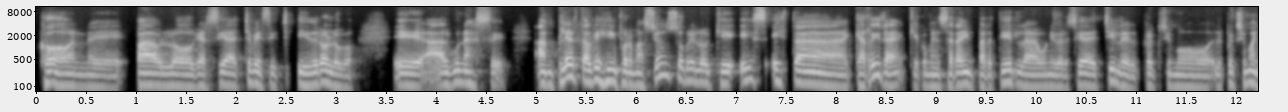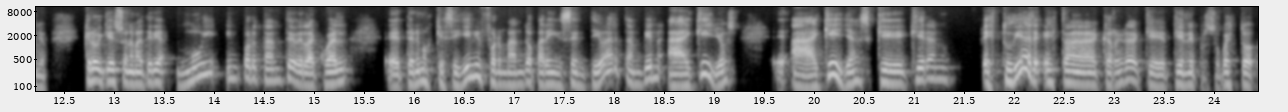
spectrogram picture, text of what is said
con eh, Pablo García Chevesic, hidrólogo. Eh, algunas, ampliar tal vez información sobre lo que es esta carrera que comenzará a impartir la Universidad de Chile el próximo, el próximo año. Creo que es una materia muy importante de la cual tenemos que seguir informando para incentivar también a aquellos, a aquellas que quieran estudiar esta carrera que tiene, por supuesto,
